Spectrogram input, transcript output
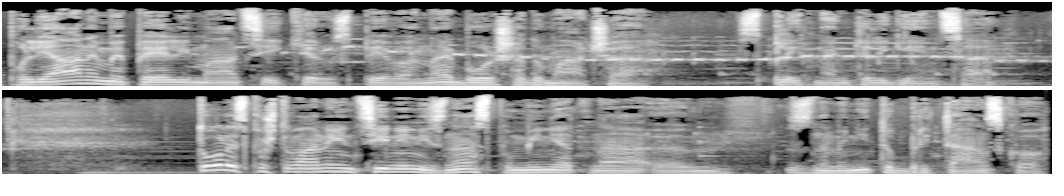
poljane me peli maci, kjer uspeva najboljša domača spletna inteligenca. Tole, spoštovani in cenjeni, zna spominjati na um, znamenito britansko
